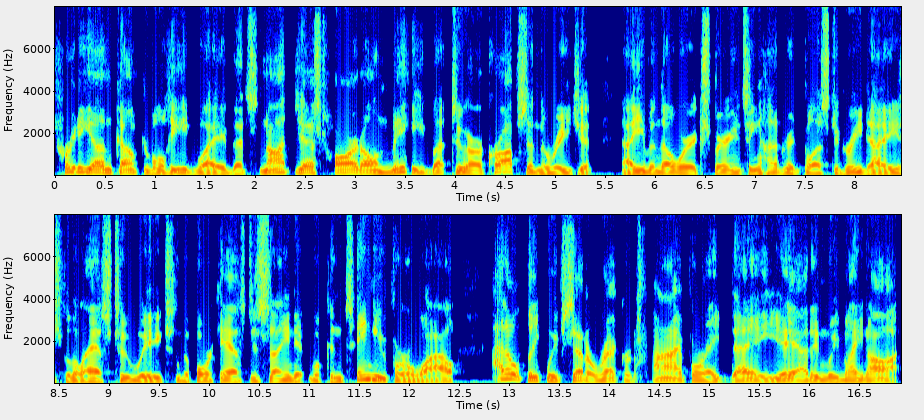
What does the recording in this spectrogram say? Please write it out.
pretty uncomfortable heat wave that's not just hard on me, but to our crops in the region. Now, even though we're experiencing 100 plus degree days for the last two weeks, and the forecast is saying it will continue for a while, I don't think we've set a record high for a day yet, and we may not.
